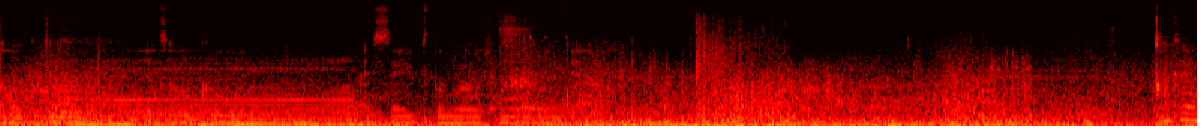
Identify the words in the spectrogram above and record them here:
all cool. It's all cool. I saved the world from burning down. Okay.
